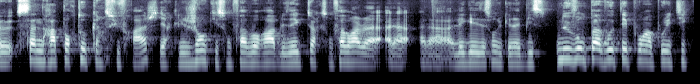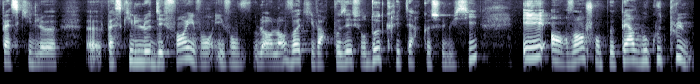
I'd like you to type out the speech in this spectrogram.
euh, ça ne rapporte aucun suffrage. C'est-à-dire que les gens qui sont favorables, les électeurs qui sont favorables à, la, à la légalisation du cannabis ne vont pas voter pour un politique parce qu'il euh, parce qu'il le défend. Ils vont, ils vont, leur, leur vote, il va reposer sur d'autres critères que celui-ci. Et en revanche, on peut perdre beaucoup de plumes.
